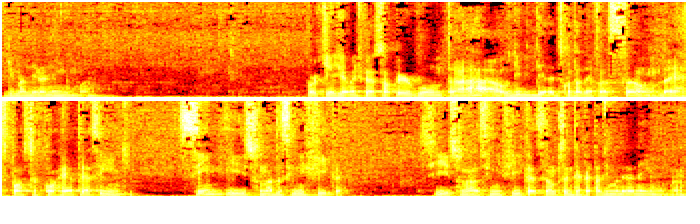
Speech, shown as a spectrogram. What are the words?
De maneira nenhuma. Porque geralmente o pessoal pergunta: ah, o dividendo é descontado da inflação? Daí a resposta correta é a seguinte: sim, e isso nada significa. Se isso nada significa, você não precisa interpretar de maneira nenhuma.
